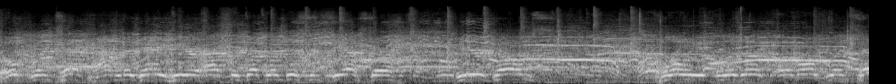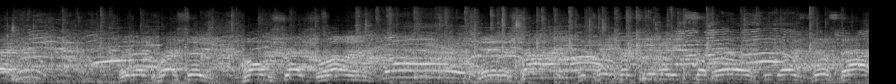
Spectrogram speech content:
Oakland Tech having a day here at the Dublin Distance Fiesta. Here comes Chloe Leduc of Oakland Tech an impressive home stretch run. And a shot to take her teammate Sabero. She does just that.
